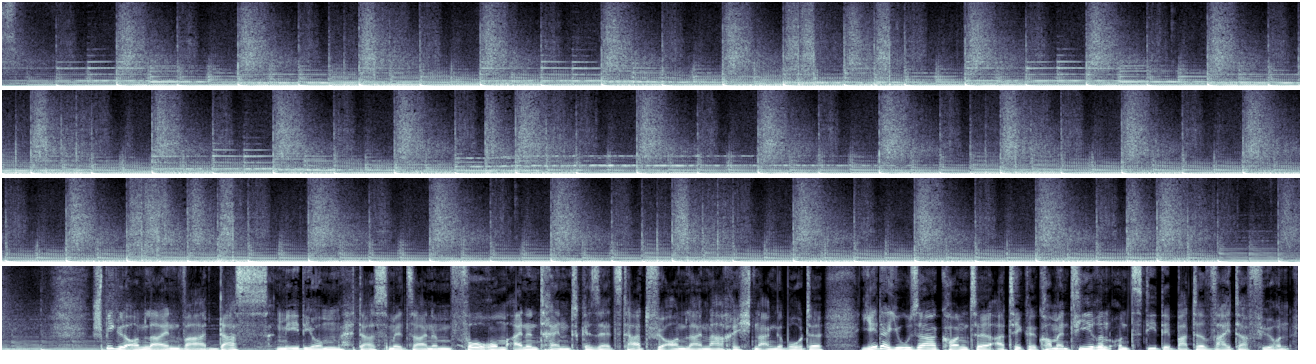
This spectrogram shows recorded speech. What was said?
Spiegel Online war das Medium, das mit seinem Forum einen Trend gesetzt hat für Online-Nachrichtenangebote. Jeder User konnte Artikel kommentieren und die Debatte weiterführen.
